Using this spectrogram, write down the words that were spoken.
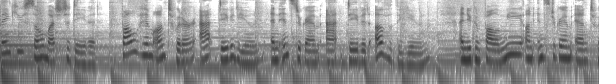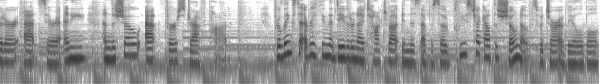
Thank you so much to David. Follow him on Twitter at David Yoon and Instagram at David of the Yoon. And you can follow me on Instagram and Twitter at Sarah Enni and the show at First Draft Pod. For links to everything that David and I talked about in this episode, please check out the show notes, which are available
